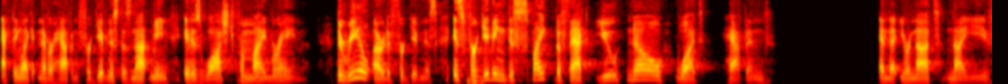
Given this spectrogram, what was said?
acting like it never happened. Forgiveness does not mean it is washed from my brain. The real art of forgiveness is forgiving despite the fact you know what happened and that you're not naive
